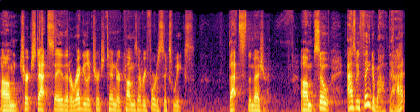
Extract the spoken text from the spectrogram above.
Um, church stats say that a regular church attender comes every four to six weeks. That's the measure. Um, so, as we think about that,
